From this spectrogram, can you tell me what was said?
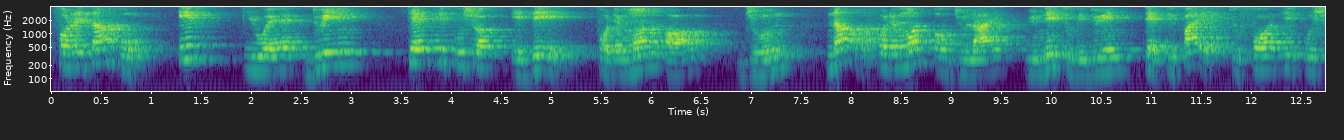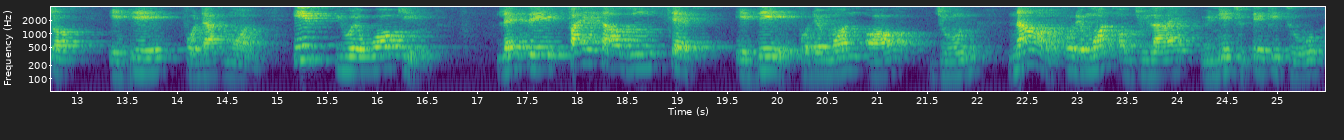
For example, if you were doing 30 push-ups a day for the month of June, now for the month of July, you need to be doing 35 to 40 push-ups a day for that month. If you were walking let's say 5,000 steps a day for the month of June. Now, for the month of July, you need to take it to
